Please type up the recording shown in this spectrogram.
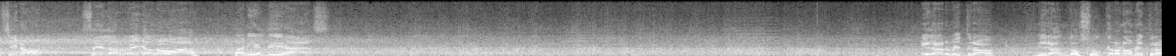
Así no. Se la regaló a Daniel Díaz. El árbitro mirando su cronómetro.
